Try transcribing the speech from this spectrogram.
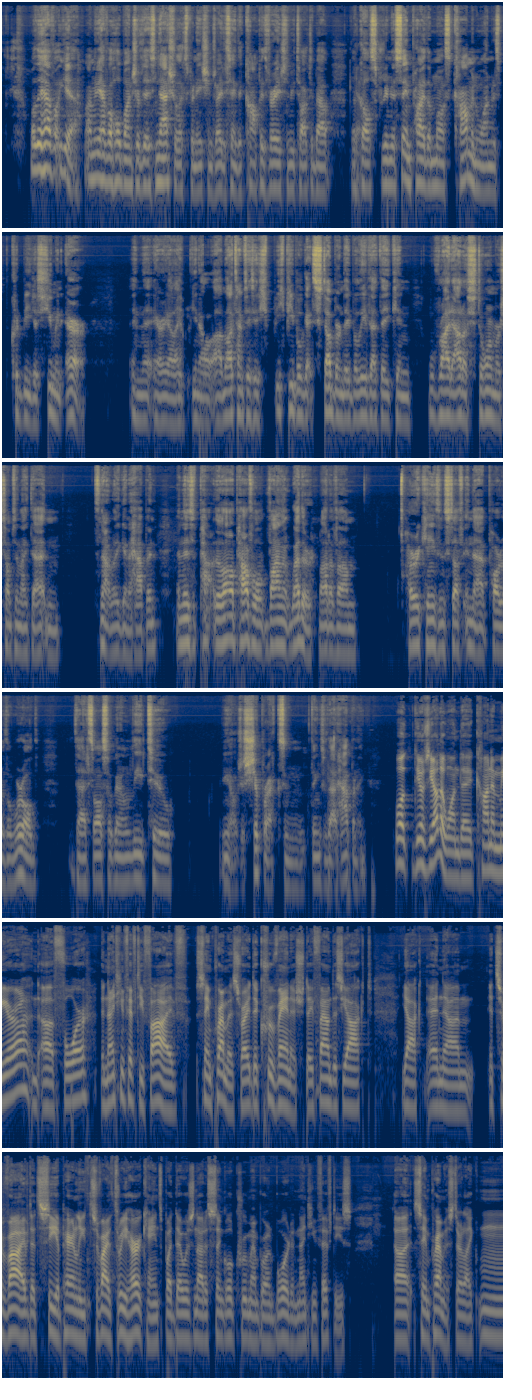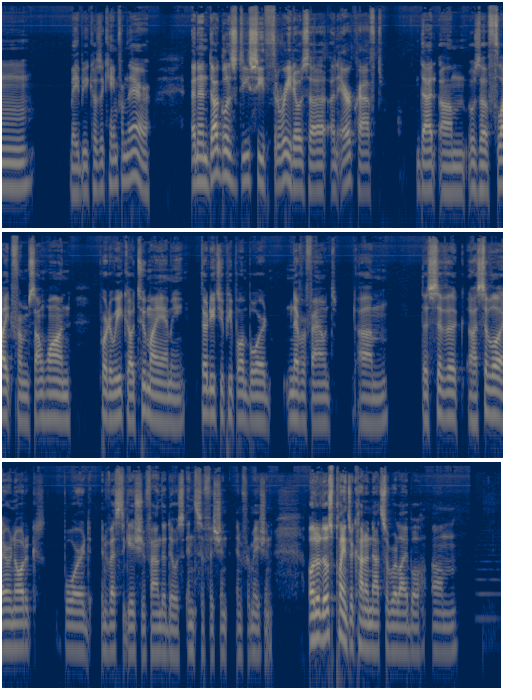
Well, they have, yeah. I mean, you have a whole bunch of this natural explanations, right? You're saying the compass variation we talked about, the Yeah. Gulf Stream. The same, probably the most common one is could be just human error in the area. Like, you know, a lot of times they say people get stubborn. They believe that they can ride out a storm or something like that, and it's not really going to happen. And there's a, pow- a lot of powerful, violent weather, a lot of um, hurricanes and stuff in that part of the world. That's also going to lead to, you know, just shipwrecks and things of that happening. Well, there's the other one, the Connemara uh, 4 in 1955. Same premise, right? The crew vanished. They found this yacht, yacht, and um, it survived at sea. Apparently, survived three hurricanes, but there was not a single crew member on board in 1950s. Uh, same premise. They're like, mm, maybe because it came from there. And then Douglas DC 3, there was a, an aircraft that um, was a flight from San Juan, Puerto Rico to Miami. 32 people on board, never found. Um, the Civic uh, Civil Aeronautics Board investigation found that there was insufficient information. Although those planes are kind of not so reliable. Um,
